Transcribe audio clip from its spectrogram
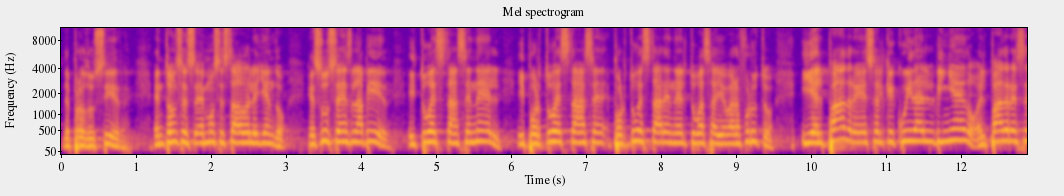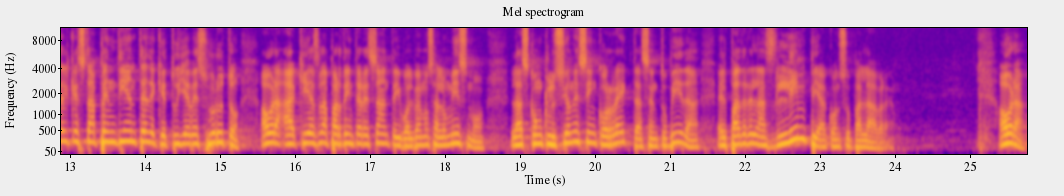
de producir. Entonces hemos estado leyendo, Jesús es la vid y tú estás en él y por tú, estás por tú estar en él tú vas a llevar fruto. Y el Padre es el que cuida el viñedo, el Padre es el que está pendiente de que tú lleves fruto. Ahora, aquí es la parte interesante y volvemos a lo mismo. Las conclusiones incorrectas en tu vida, el Padre las limpia con su palabra. Ahora,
